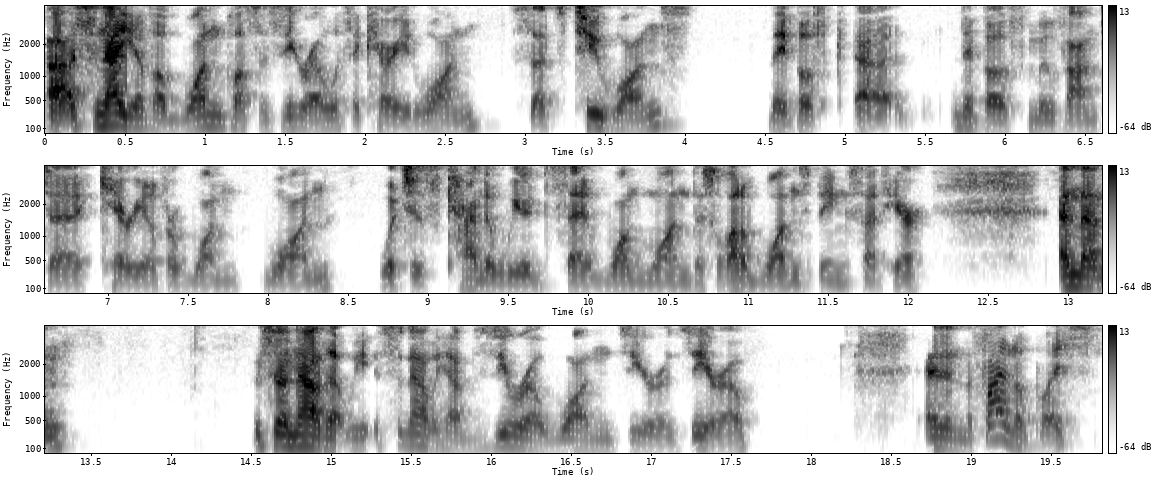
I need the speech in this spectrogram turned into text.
Uh, so now you have a one plus a zero with a carried one. So that's two ones. They both uh, they both move on to carry over one one, which is kind of weird to say one one. There's a lot of ones being said here, and then so now that we so now we have zero one zero zero, and in the final place,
